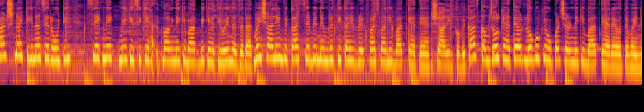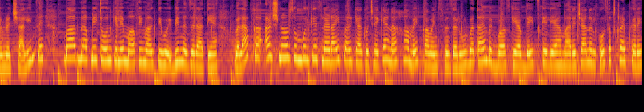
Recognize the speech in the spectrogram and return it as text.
अर्चना टीना से रोटी सेकने में किसी की हेल्प मांगने की बात भी कहती हुई नज़र आती। वही शालीन विकास से भी निमृत की कहीं ब्रेकफास्ट वाली बात कहते हैं। शालीन को विकास कमज़ोर कहते हैं और लोगों के ऊपर चढ़ने की बात कह रहे होते वही निमृत शालीन से बाद में अपनी टोन के लिए माफ़ी मांगती हुई भी नज़र आती है। वेल आपका अर्चना और सुम्बुल की इस लड़ाई पर क्या कुछ है कहना, हमें कमेंट्स में ज़रूर बताएँ। बिग बॉस की अपडेट्स के लिए हमारे चैनल को सब्सक्राइब करें।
